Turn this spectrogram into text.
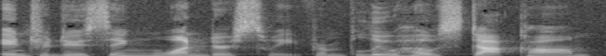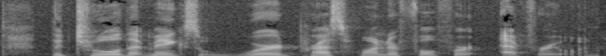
Introducing Wondersuite from Bluehost.com, the tool that makes WordPress wonderful for everyone.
